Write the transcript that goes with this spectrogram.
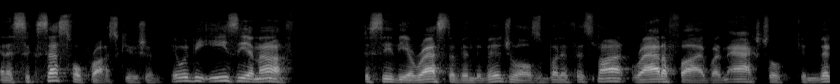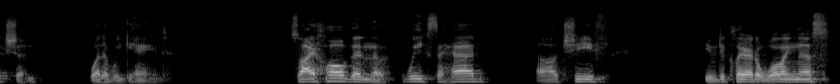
and a successful prosecution, it would be easy enough to see the arrest of individuals, but if it's not ratified by an actual conviction, what have we gained? So I hope that in the weeks ahead, uh, Chief, you've declared a willingness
